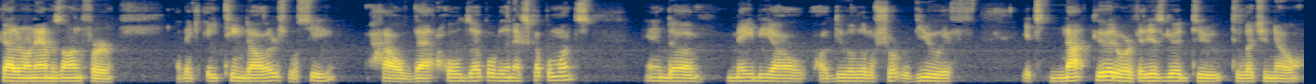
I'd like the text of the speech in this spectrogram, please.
got it on Amazon for I think $18. We'll see how that holds up over the next couple months. And uh, maybe I'll, I'll do a little short review if it's not good or if it is good to, to let you know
